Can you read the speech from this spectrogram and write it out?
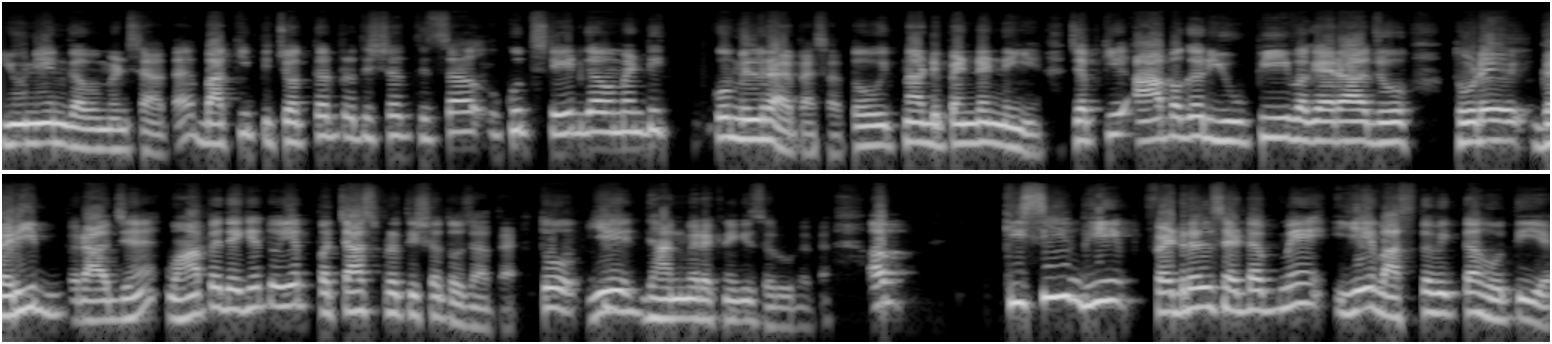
यूनियन गवर्नमेंट से आता है बाकी पिचहत्तर प्रतिशत हिस्सा कुछ स्टेट गवर्नमेंट ही को मिल रहा है पैसा तो इतना डिपेंडेंट नहीं है। जबकि आप अगर यूपी वगैरह जो थोड़े गरीब राज्य हैं वहाँ पे देखें तो ये पचास प्रतिशत हो जाता है। तो ये हम्म। ध्यान में रखने की ज़रूरत है। अब किसी भी फेडरल सेटअप में ये वास्तविकता होती है।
